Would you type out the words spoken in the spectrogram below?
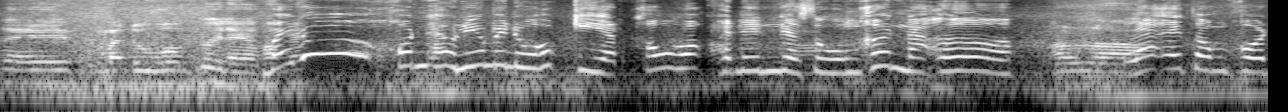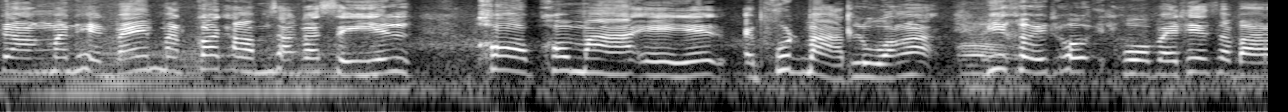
เคยมาดูด้วยอะไรครับไม่รู้คนแถวนี้ไม่ดูเขาเกลียดเขาว่าแผ่นดินจะสูงขึ้นนะเออเอาเหรอและไอ้ตรงโคดังมันเห็นไหมมันก็ทำสังกะสีครอบเข้ามาเอไอ้พุทธบาทหลวงอะพี่เคยโทรโทรไปเทศบาล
